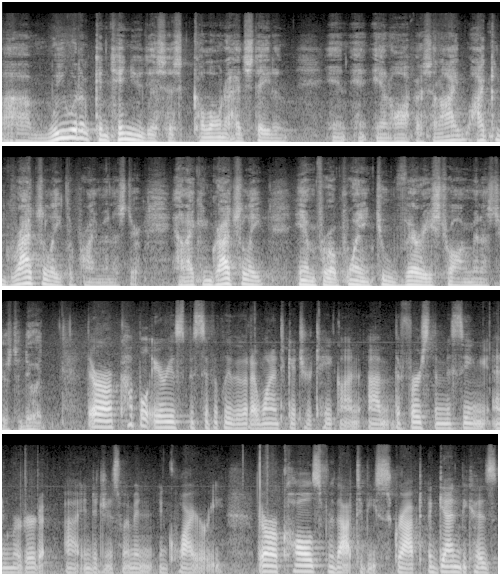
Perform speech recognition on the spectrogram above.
Um, we would have continued this as Kelowna had stayed in, in, in, office. And I, I congratulate the Prime Minister, and I congratulate him for appointing two very strong ministers to do it. There are a couple areas specifically that I wanted to get your take on. Um, the first, the missing and murdered uh, Indigenous women inquiry. There are calls for that to be scrapped, again, because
